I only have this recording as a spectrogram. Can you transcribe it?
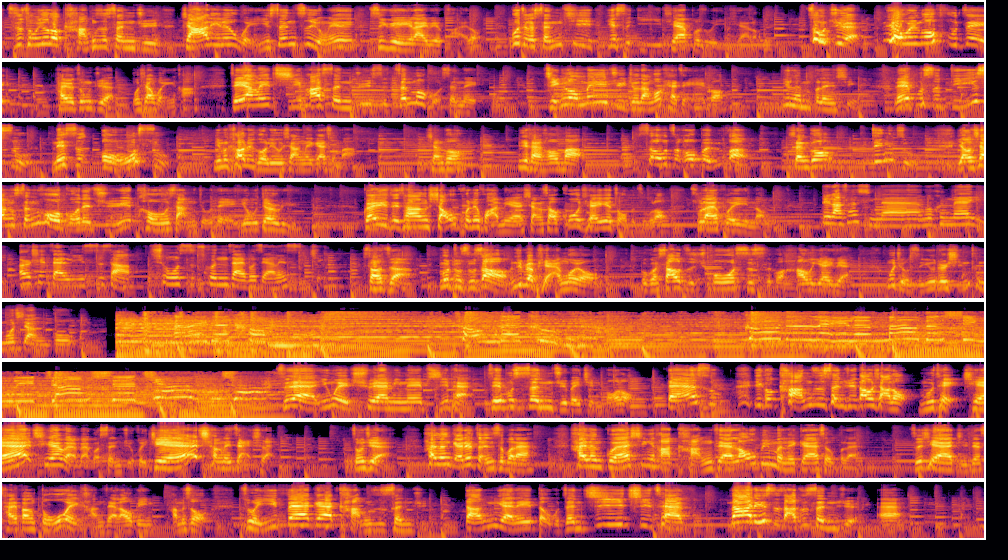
自从有了抗日神剧，家里的卫生纸用的是越来越快了，我这个身体也是一天不如一天了。总局，你要为我负责。还有总局，我想问一下，这样的奇葩神剧是怎么过审的？进了美剧就让我看这个？你能不能行？那不是低俗，那是恶俗。你们考虑过刘翔的感受吗？翔哥，你还好吗？嫂子好奔放，翔哥顶住。要想生活过得去，头上就得有点绿。关于这场销魂的画面，祥嫂果天也坐不住了，出来回应了。对那场戏呢，我很满意，而且在历史上确实存在过这样的事情。嫂子，我读书少，你不要骗我哟。不过嫂子确实是个好演员，我就是有点心疼我翔哥。爱的痛了，痛的哭了，哭的累了，矛盾心里总是纠结。虽然因为全民的批判，这部神剧被禁播了，但是一个抗日神剧倒下了，目测千千万万个神剧会坚强的站起来。总局还能干点正事不呢？还能关心一下抗战老兵们的感受不呢？之前记者采访多位抗战老兵，他们说最反感抗日神剧，当年的斗争极其残酷，哪里是啥子神剧？哎，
